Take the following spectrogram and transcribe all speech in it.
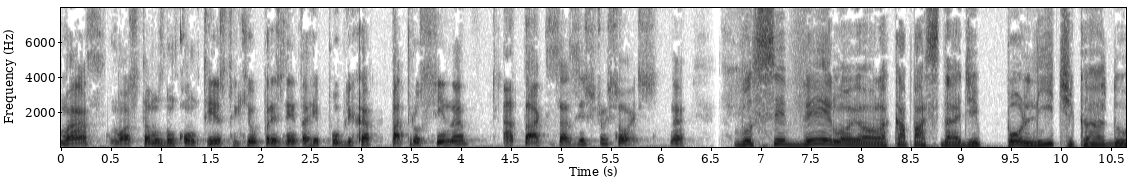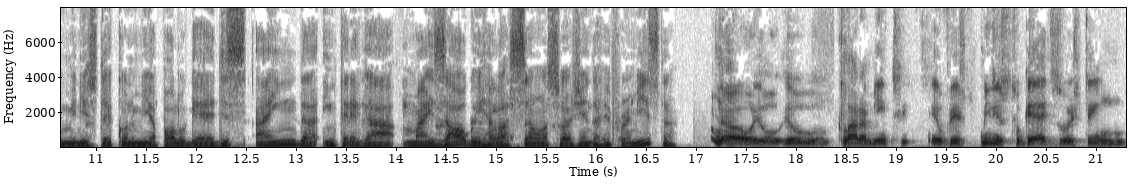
mas nós estamos num contexto em que o presidente da República patrocina ataques às instituições, né? Você vê, Loyola, capacidade política do ministro da Economia, Paulo Guedes, ainda entregar mais algo em relação à sua agenda reformista? Não, eu, eu claramente eu vejo que o ministro Guedes hoje tem.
